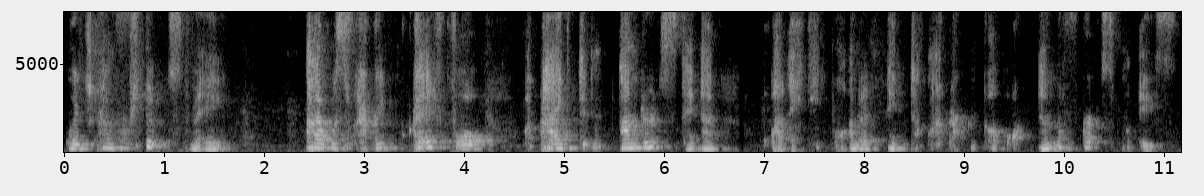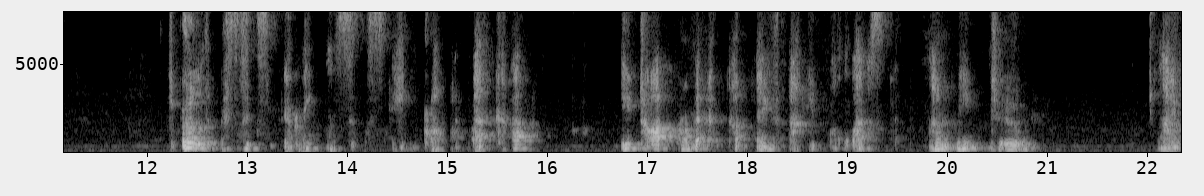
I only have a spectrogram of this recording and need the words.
which confused me. I was very grateful, but I didn't understand why he wanted me to let her go in the first place. Through this experiences, he brought Rebecca. He taught Rebecca a valuable lesson, and me too. I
